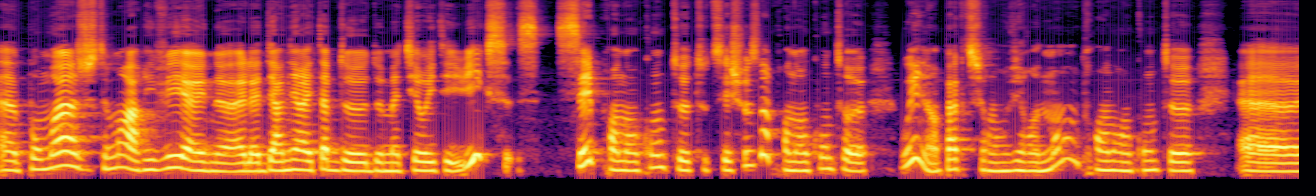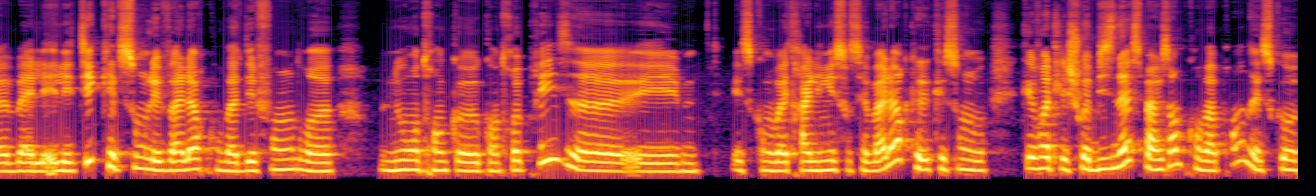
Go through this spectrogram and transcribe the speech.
Euh, pour moi, justement, arriver à, la dernière étape de, de maturité UX, c'est prendre en compte toutes ces choses-là, prendre en compte, euh, oui, l'impact sur l'environnement, prendre en compte euh, bah, l'éthique, quelles sont les valeurs qu'on va défendre nous en tant qu'entreprise et est-ce qu'on va être aligné sur ces valeurs? Quels, sont, quels vont être les choix business par exemple qu'on va prendre? Est-ce qu'on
